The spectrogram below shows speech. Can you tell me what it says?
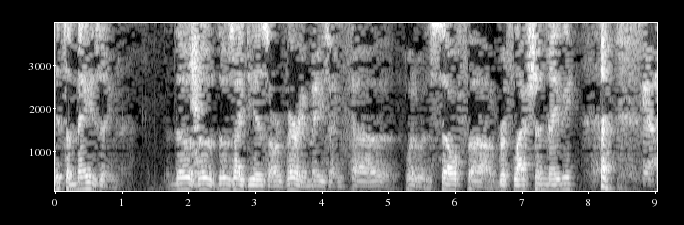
it's amazing. Those, those, those ideas are very amazing. Uh, what was it, self uh, reflection, maybe, yeah.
